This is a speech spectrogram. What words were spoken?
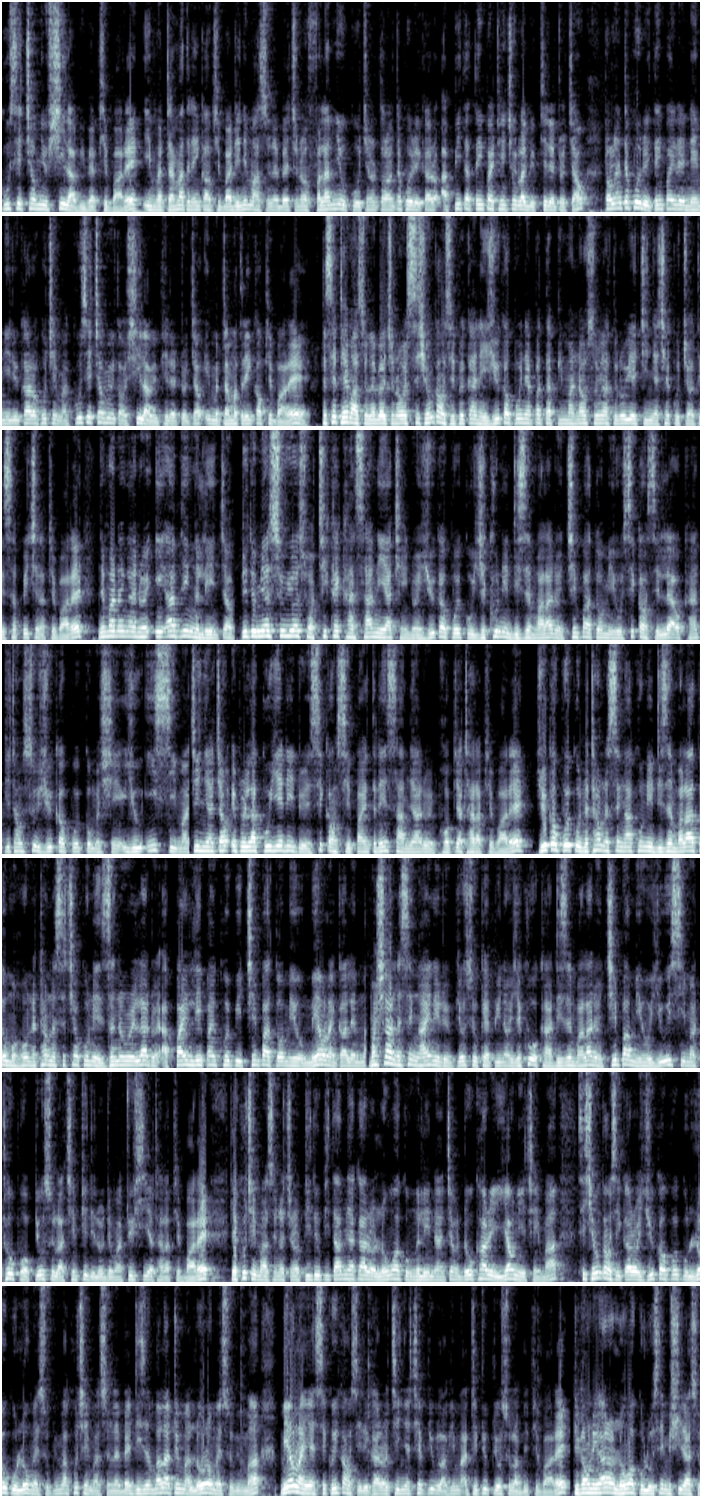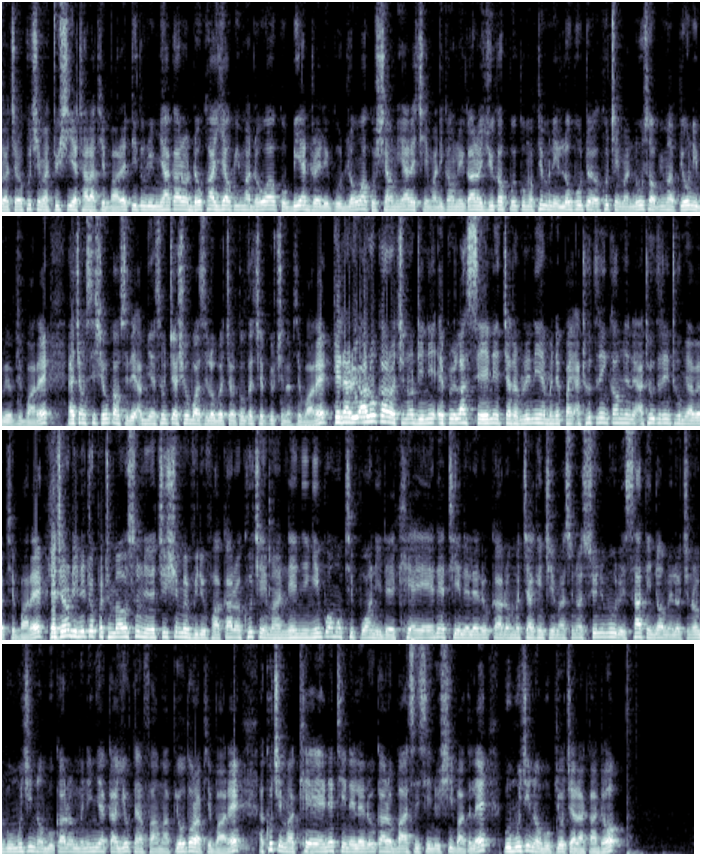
နည်းဆုံး96မြို့ရှိလာပြီပဲဖြစ်ပါတယ်။အင်မတန်မှသတင်းကောင်းဖြစ်ပါဒီနေ့မှာဆိုလည်းပဲကျွန်တော်ဖလန်မြို့ကိုကျွန်တော်တော်လိုင်းတပ်ဖွဲ့တွေကတော့အပိသက်သိမ်းပိုက်ထင်းချုပ်လိုက်ပြီဖြစ်တဲ့အတွက်ကြောင့်တော်လိုင်းတပ်ဖွဲ့တွေသိမ်းပိုက်တဲ့နယ်မြေတွေကတော့အခုချိန်မှာ96မြို့တောင်ရှိလာပြီဖြစ်တဲ့အတွက်ကြောင့်အင်မတန်မှသတင်းကောင်းဖြစ်ပါတယ်။တစ်ဆက်တည်းမှာဆိုလည်းပဲကျွန်တော်စစ်ရှုံးကောင်စီဘက်ကနေယူကပွဲနဲ့ပတ်သက်ပြီးမှနောက်ဆုံးရသူတို့ရဲ့ကြီးညာချက်ကိုကျွန်တော်တင်ဆက်ပေးချင်တာဖြစ်ပါတယ်။မြန်မာနိုင်ငံတွင်အင်အားပြင်းငလင်ကြောင့်ပြည်သူများဆူရောစွာထိခိုက်ခံစားနေရချိန်တွင်ယူကပွဲကိုယခုနှစ်ဒီဇင်ဘာလတွင်ကျင်းပတော်မူဟုစစ်ကောင်စီလက်အောက်ခံပြည်ထောင်စုယူကပွဲကော်မရှင် UEC မှကြီးညာကြောင်းဧပြီလ9ရက်နေ့တွင်စစ်ကောင်စီပိုင်းသတင်းစာများတွင်ဖော်ပြထားတာဖြစ်ပါတယ်။ယူကပွဲကို2025ခုနှစ်ဒီဇင်ဘာလသို့မဟုတ်2026ခုနှစ်ဇန်နဝါရီလတွင်အပိုင်း၄ပိုင်းခွဲပြီးကျင်းပတော်မူဟုမဲအောင်လိုင်ကလည်းမတ်လ25ရက်နေ့တွင်ပြောဆိုခဲ့ပြီးနောက်ယခုအခါဒီဇင်ဘာလတွင်ကျင်းပမည်ဟု UEC မှထုတ်ဖော်ပြောဆိုလာခြင်းဖြစ်တယ်လို့ဒီမှာတွေ့ရှိရထားတာဖြစ်ပါတယ်။ယခုချိန်မှာဆိုရင်တော့ကျွန်တော်ပြည်သူပြည်သားများကတော့လုံးဝကိုငလင်တန်ကြောင့်ဒုက္ခတွေရောက်နေချိန်မှာစစ်ရှုံးကောင်စီကတော့ယူကောက်ပွဲကိုလုတ်ကိုလုတ်မယ်ဆိုပြီးမှအခုချိန်မှာဆိုရင်လည်းပဲဒီဇင်ဘာလအတွင်းမှာလုတ်တော့မယ်ဆိုပြီးမှမြောက်လိုင်ရဲ့စစ်ခွေးကောင်စီတွေကတော့ကြီးညာချက်ပြုလာပြီးမှအတည်ပြုပြောဆိုလာပြီးဖြစ်ပါတယ်။ဒီကောင်တွေကတော့လုံးဝကိုလိုစိတ်မရှိတာဆိုတာကျွန်တော်အခုချိန်မှာတွေ့ရှိရထားတာဖြစ်ပါတယ်။ပြည်သူတွေများကတော့ဒုက္ခရောက်ပြီးမှဒုက္ခကို B100 တွေကိုလုံးဝကိုရှောင်နေရတဲ့ချိန်မှာဒီကောင်တွေကတော့ယူကောက်ပွဲကိုမဖြစ်မနေလုတ်ဖို့အတွက်အခုချိန်မှာနိုးဆော်ပြီးမှပြောနေပြီဖြစ်ပါတယ်။အဲကြောင့်စစ်ရှုံးကောင်စီတွေအမြင့်ဆုံးကြက်ရှုံးပါစေလို့ပဲကျွန်တော်သုံးသက်ချက်ပြုချင်တာဖြစ်ပါတယ်။ကေတာတွေအားလုံးကတော့ကျွန်တော်ဒီနေ့ April 10ရက်နေ့ကြာတပတေးနေ့ရဲ့မနေ့ပိုင်းအထူးသတင်းကောင်းမြတ်နဲ့အထူးသတင်းထုံများပဲဖြစ်ပါတယ်။ကြကျွန်တော်ဒီနေ့တော့ပထမအဆုံးအနေနဲ့ကြည့်ရှုမယ့်ဗီဒီယိုဖိုကတော့အခုချိန်မှာနေမြင်ငင်းပွားမှုဖြစ်ပွားနေတဲ့ KAA နဲ့ TNL တို့ကတော့မကြခင်ချိန်မှာဆိုတော့ဆွေးနွေးမှုတွေစတင်တော့မယ်လို့ကျွန်တော်ဘူမူကြီးနော်ဘူကတော့မင်းညက်ကရုတ်တံဖာမှာပြောတော့တာဖြစ်ပါတယ်။အခုချိန်မှာ KAA နဲ့ TNL တို့ကတော့ဘာအစီအစဉ်တွေရှိပါတယ်လဲဘူမူကြီးနော်ဘူပြောကြတာကတော့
